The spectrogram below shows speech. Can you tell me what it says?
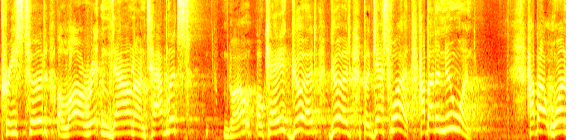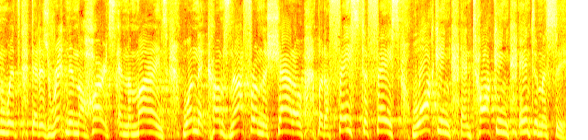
priesthood, a law written down on tablets. Well, okay, good, good, but guess what? How about a new one? How about one with, that is written in the hearts and the minds? One that comes not from the shadow, but a face to face, walking and talking intimacy.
